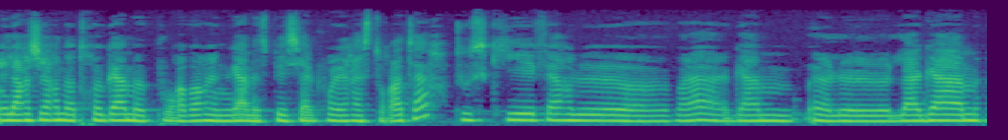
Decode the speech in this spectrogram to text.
élargir notre gamme pour avoir une gamme spéciale pour les restaurateurs. Tout ce qui est faire le, euh, voilà, la gamme, le, la gamme,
